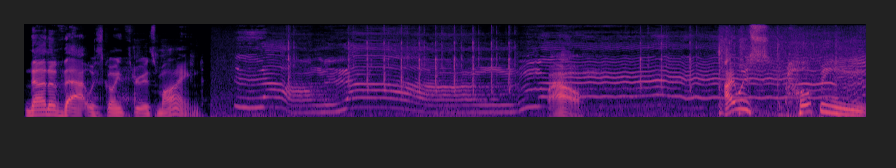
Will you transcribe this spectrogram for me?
none of that was going through his mind. Long, long wow. I was hoping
